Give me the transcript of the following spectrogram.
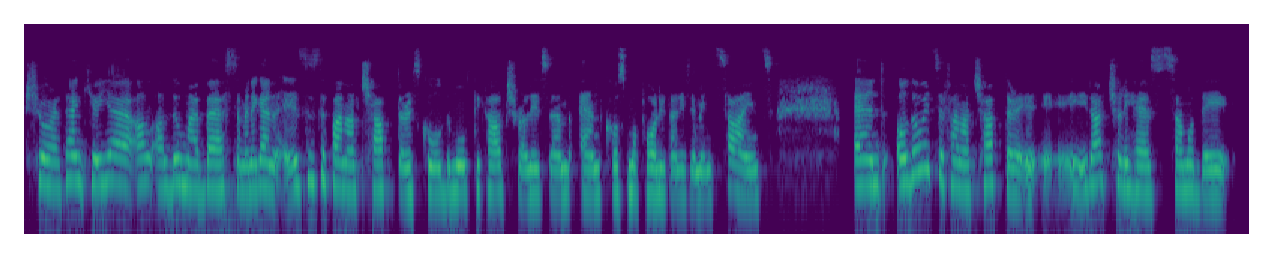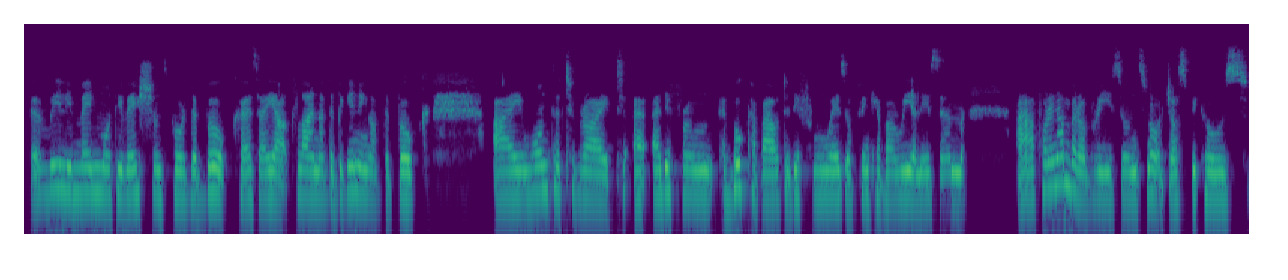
Sure, thank you. Yeah, I'll, I'll do my best. I mean, again, this is the final chapter. It's called Multiculturalism and Cosmopolitanism in Science. And although it's a final chapter, it, it actually has some of the really main motivations for the book, as I outlined at the beginning of the book. I wanted to write a, a different a book about the different ways of thinking about realism uh, for a number of reasons, not just because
